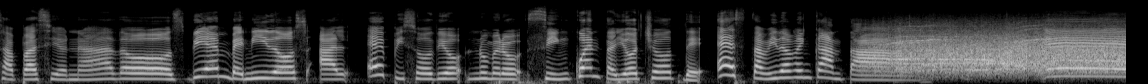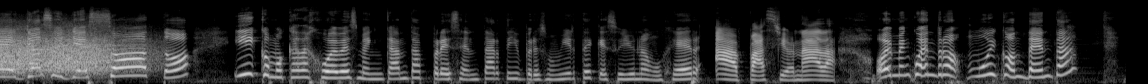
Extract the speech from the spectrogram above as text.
Apasionados, bienvenidos al episodio número 58 de Esta vida me encanta. ¡Eh! Yo soy Yesoto y como cada jueves me encanta presentarte y presumirte que soy una mujer apasionada. Hoy me encuentro muy contenta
